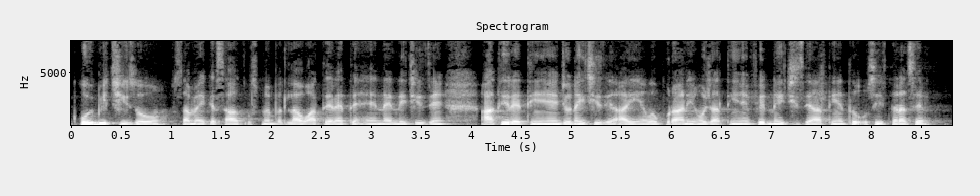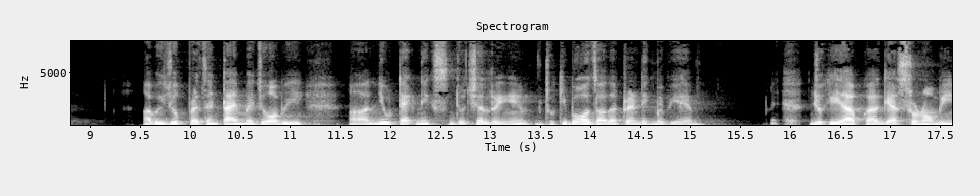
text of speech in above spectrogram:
कोई भी चीज़ हो समय के साथ उसमें बदलाव आते रहते हैं नई नई चीज़ें आती रहती हैं जो नई चीज़ें आई हैं वो पुरानी हो जाती हैं फिर नई चीज़ें आती हैं तो उसी तरह से अभी जो प्रेजेंट टाइम में जो अभी न्यू टेक्निक्स जो चल रही हैं, जो कि बहुत ज़्यादा ट्रेंडिंग में भी है, जो कि है आपका gastronomy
